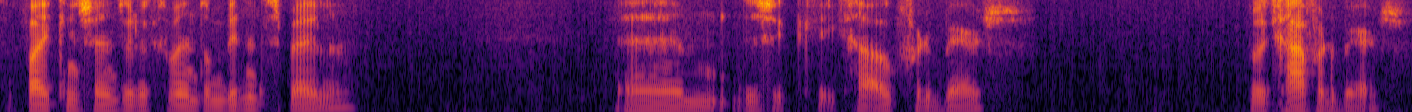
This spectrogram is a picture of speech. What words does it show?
De Vikings zijn natuurlijk gewend om binnen te spelen. Ehm, dus ik, ik ga ook voor de Bears. Ik ga voor de Bears.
